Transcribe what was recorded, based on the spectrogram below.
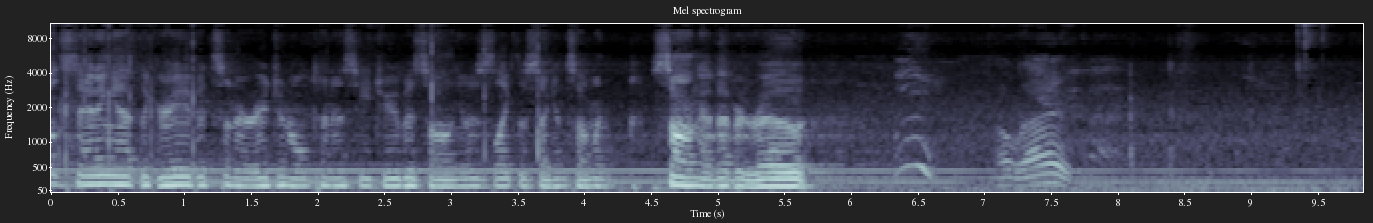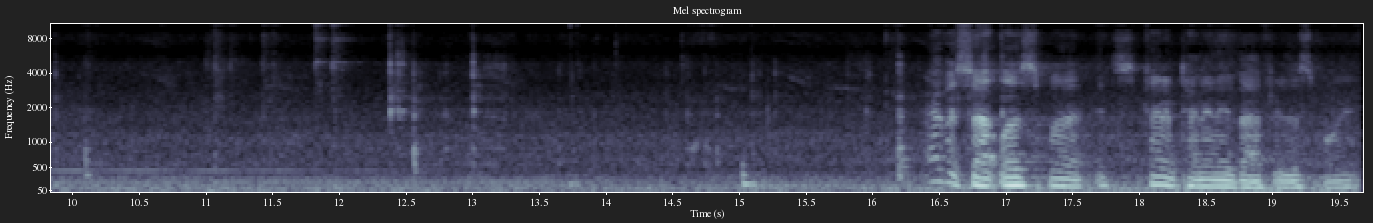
Called Standing at the Grave. It's an original Tennessee Juba song. It was like the second song, song I've ever wrote. All right. I have a set list, but it's kind of tentative after this point.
